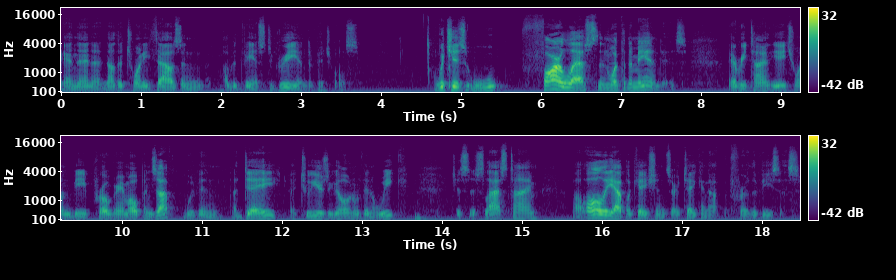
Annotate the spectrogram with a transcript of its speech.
and then another 20,000 of advanced degree individuals, which is w- far less than what the demand is. Every time the H 1B program opens up, within a day, uh, two years ago, and within a week, just this last time, uh, all the applications are taken up for the visas.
